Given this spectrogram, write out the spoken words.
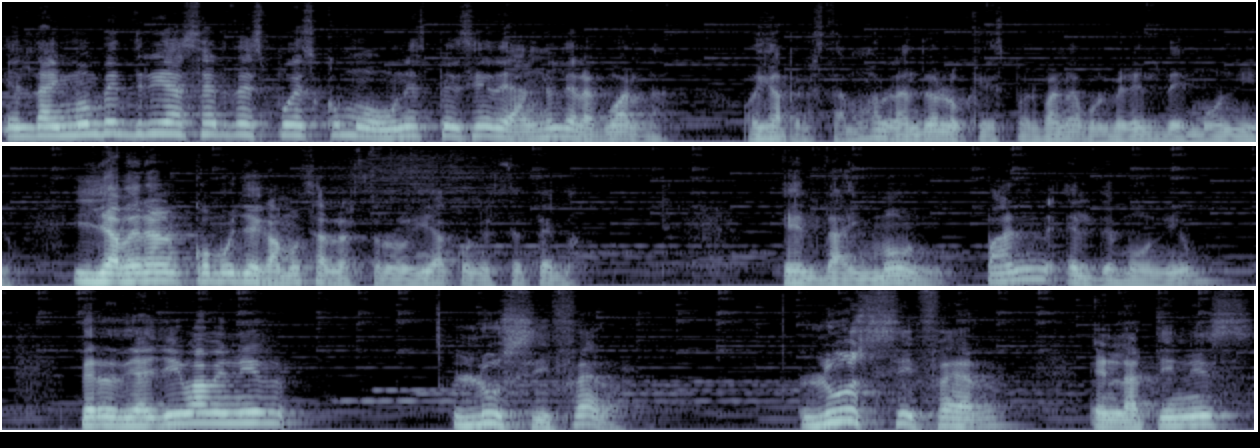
El daimon vendría a ser después como una especie de ángel de la guarda. Oiga, pero estamos hablando de lo que después van a volver el demonio. Y ya verán cómo llegamos a la astrología con este tema. El daimon, pan, el demonio. Pero de allí va a venir Lucifer. Lucifer en latín es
